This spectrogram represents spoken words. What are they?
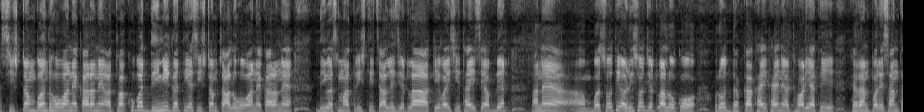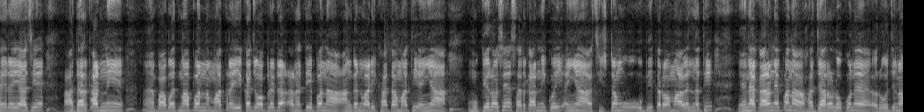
સિસ્ટમ બંધ હોવાને કારણે અથવા ખૂબ જ ધીમી ગતિએ સિસ્ટમ ચાલુ હોવાને કારણે દિવસમાં ત્રીસથી ચાલીસ જેટલા કેવાયસી થાય છે અપડેટ. અને બસોથી અઢીસો જેટલા લોકો રોજ ધક્કા ખાઈ ખાઈને અઠવાડિયાથી હેરાન પરેશાન થઈ રહ્યા છે. આધાર કાર્ડની બાબતમાં પણ માત્ર એક જ ઓપરેટર અને તે પણ આંગણવાડી ખાતામાંથી અહીંયા મૂકેલો છે. સરકારની કોઈ અહીંયા સિસ્ટમ ઊભી કરવામાં આવેલ નથી. એના કારણે પણ હજારો લોકોને રોજનો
